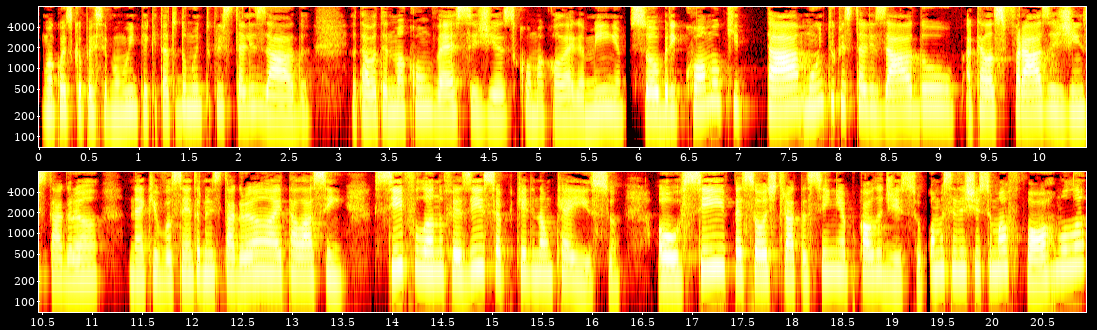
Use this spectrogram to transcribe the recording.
Uma coisa que eu percebo muito é que tá tudo muito cristalizado. Eu tava tendo uma conversa esses dias com uma colega minha sobre como que tá muito cristalizado aquelas frases de Instagram, né? Que você entra no Instagram aí tá lá assim: se fulano fez isso é porque ele não quer isso. Ou se pessoa te trata assim é por causa disso. Como se existisse uma fórmula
